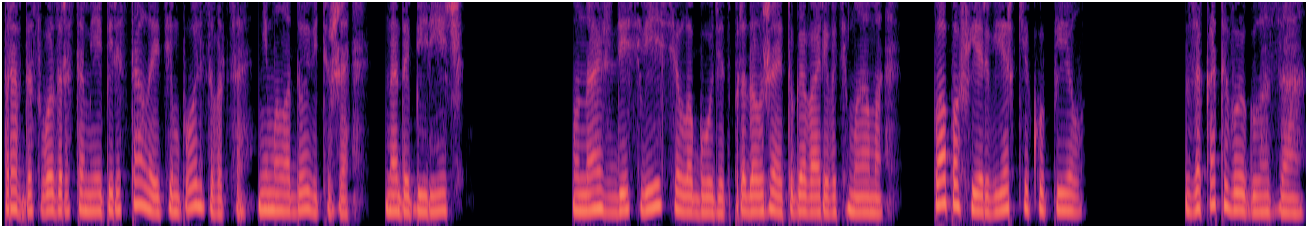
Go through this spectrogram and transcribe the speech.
Правда, с возрастом я перестала этим пользоваться, не молодой ведь уже, надо беречь. «У нас здесь весело будет», — продолжает уговаривать мама. «Папа фейерверки купил». Закатываю глаза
